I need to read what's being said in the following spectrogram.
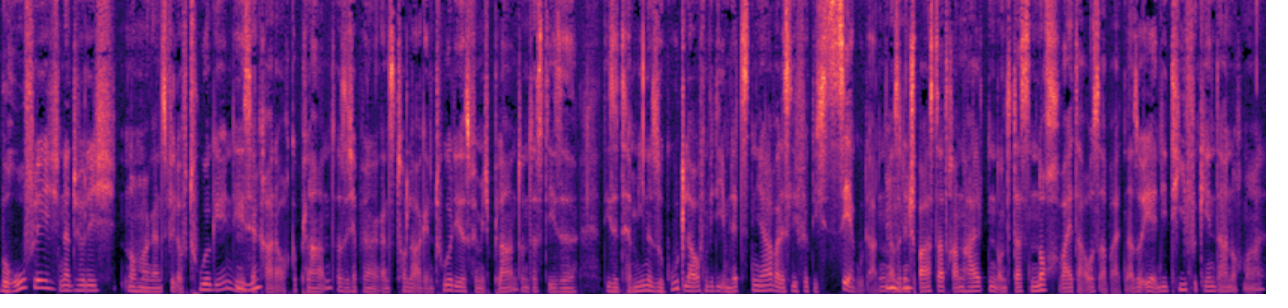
Beruflich natürlich nochmal ganz viel auf Tour gehen. Die mhm. ist ja mhm. gerade auch geplant. Also ich habe ja eine ganz tolle Agentur, die das für mich plant und dass diese, diese Termine so gut laufen wie die im letzten Jahr, weil es lief wirklich sehr gut an. Mhm. Also den Spaß daran halten und das noch weiter ausarbeiten. Also eher in die Tiefe gehen da nochmal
